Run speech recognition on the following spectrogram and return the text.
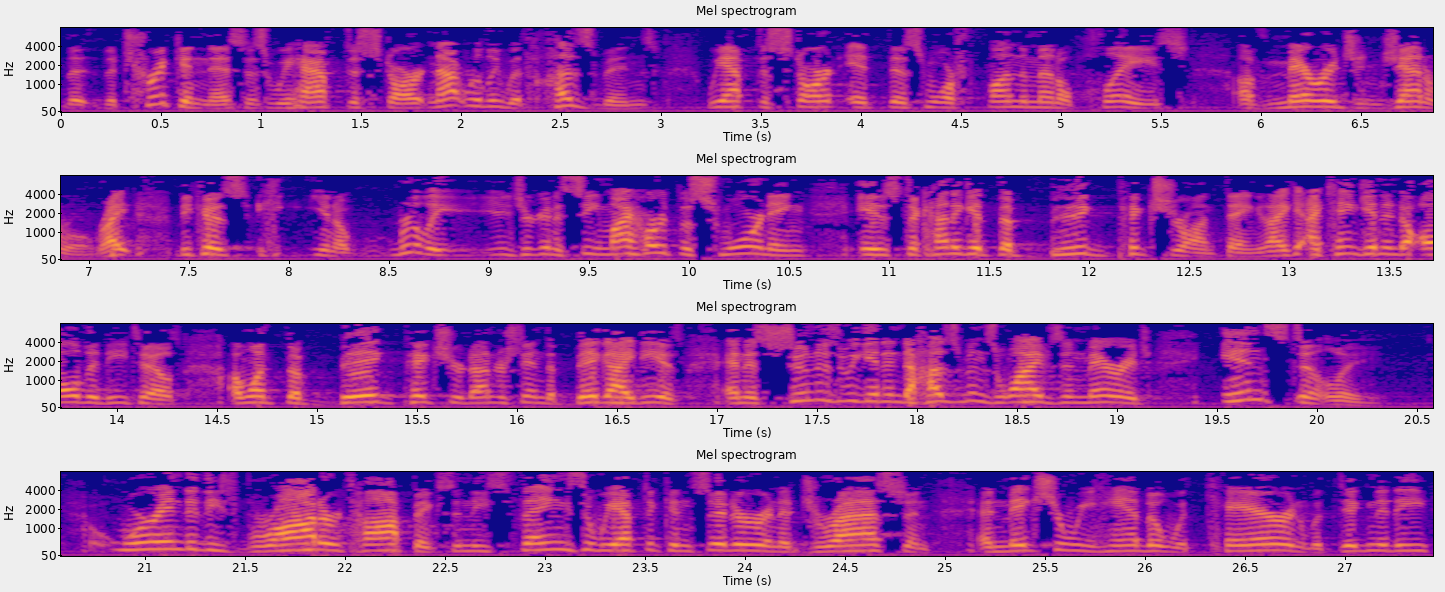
the, the trick in this is we have to start not really with husbands, we have to start at this more fundamental place of marriage in general, right? Because, you know, really, as you're going to see, my heart this morning is to kind of get the big picture on things. I, I can't get into all the details. I want the big picture to understand the big ideas. And as soon as we get into husbands, wives, and marriage, instantly, we're into these broader topics and these things that we have to consider and address and, and make sure we handle with care and with dignity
